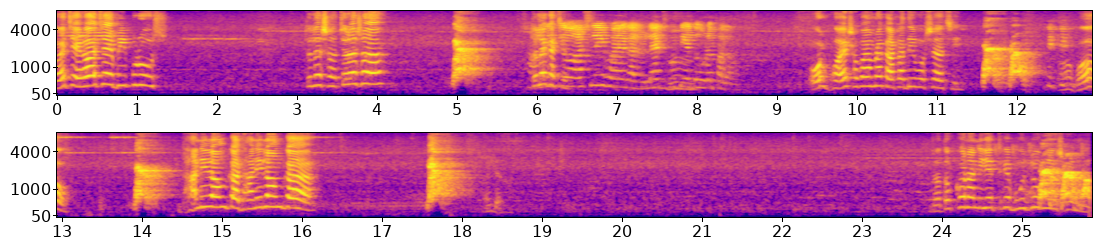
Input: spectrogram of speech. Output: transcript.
হয়েছে হয়েছে বীর পুরুষ চলে এসো চলে এসো। চলে গেছে। আসলেই হয়ে গেল। লেজ গুটিয়ে দৌড়ে পালাম ওর ভয়ে সবাই আমরা কাটা দিয়ে বসে আছি। গো ধানি লঙ্কা ধানি লঙ্কা। দেখো। যতক্ষণ না নিজের থেকে বুঝবে, উনি আসবেন না।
